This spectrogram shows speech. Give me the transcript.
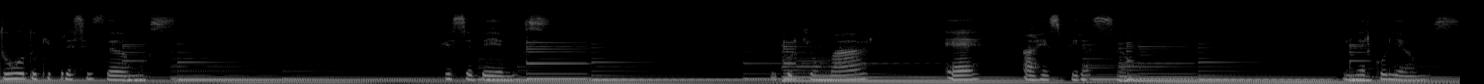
Tudo o que precisamos recebemos. E porque o mar é a respiração. E mergulhamos.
